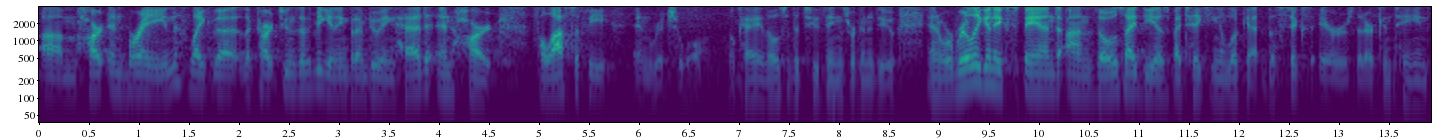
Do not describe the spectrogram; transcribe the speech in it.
um, heart and brain, like the, the cartoons at the beginning, but I'm doing head and heart, philosophy and ritual. Okay, those are the two things we're going to do. And we're really going to expand on those ideas by taking a look at the six errors that are contained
